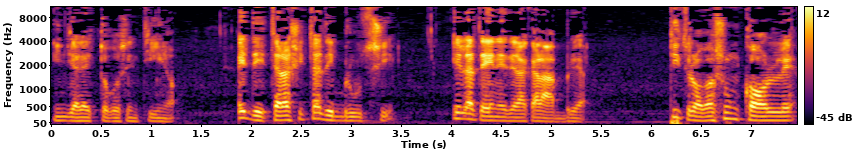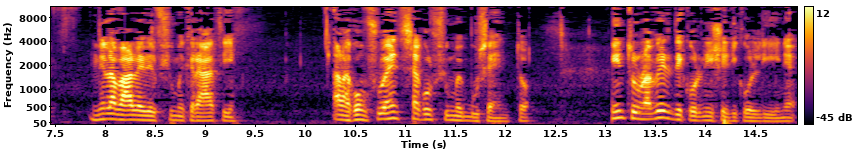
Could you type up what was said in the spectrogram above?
in dialetto cosentino, è detta la città dei Bruzzi e l'Atene della Calabria. Si trova su un colle nella valle del fiume Crati, alla confluenza col fiume Busento, entro una verde cornice di colline.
